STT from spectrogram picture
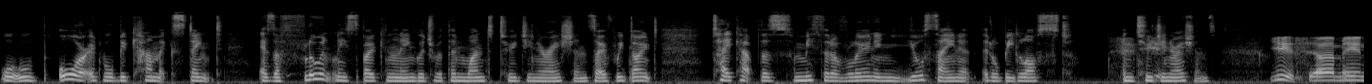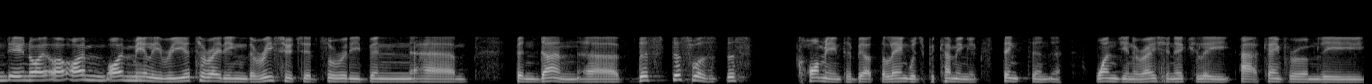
or, or it will become extinct as a fluently spoken language within one to two generations. So if we don't take up this method of learning, you're saying it, it'll be lost in two yes. generations. Yes, um, and and I, I'm I'm merely reiterating the research that's already been um, been done. Uh, this this was this comment about the language becoming extinct in one generation actually uh, came from the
